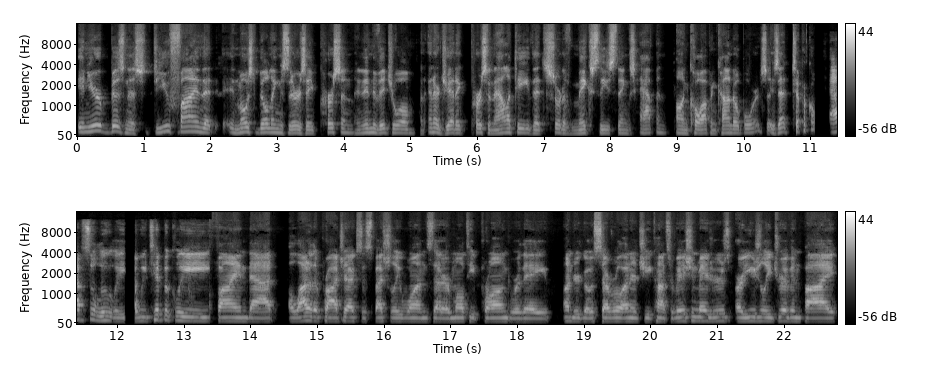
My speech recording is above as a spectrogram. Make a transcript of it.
In your business, do you find that in most buildings there's a person, an individual, an energetic personality that sort of makes these things happen on co op and condo boards? Is that typical? Absolutely. We typically find that a lot of the projects, especially ones that are multi pronged, where they undergo several energy conservation measures, are usually driven by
